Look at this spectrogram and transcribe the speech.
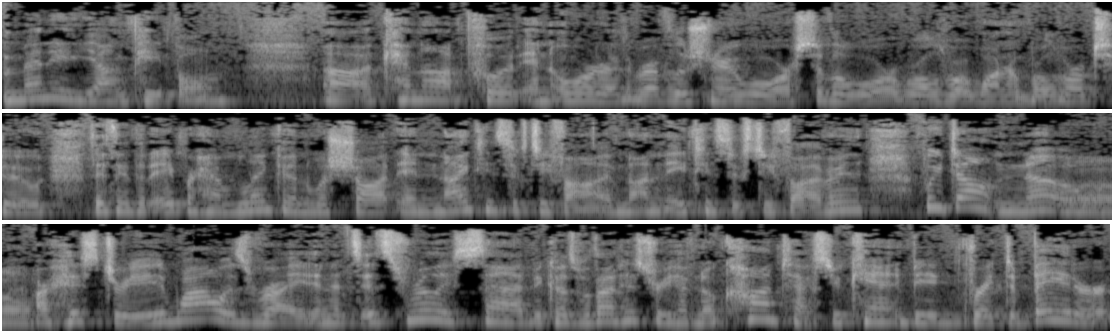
many young people uh, cannot put in order the Revolutionary War, Civil War, World War One, and World War Two. They think that Abraham Lincoln was shot in 1965, not in 1865. I mean, we don't know Wow. our history. Wow is right, and it's it's really sad because without history, you have no context. You can't be a great debater.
